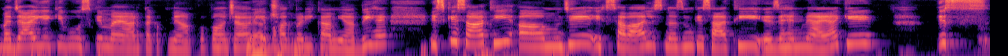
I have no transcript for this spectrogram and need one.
बजाय ये कि वो उसके मैार तक अपने आप को पहुँचा और ये बहुत बड़ी कामयाबी है। इसके साथ ही आ, मुझे एक सवाल इस नज़म के साथ ही जहन में आया कि इस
